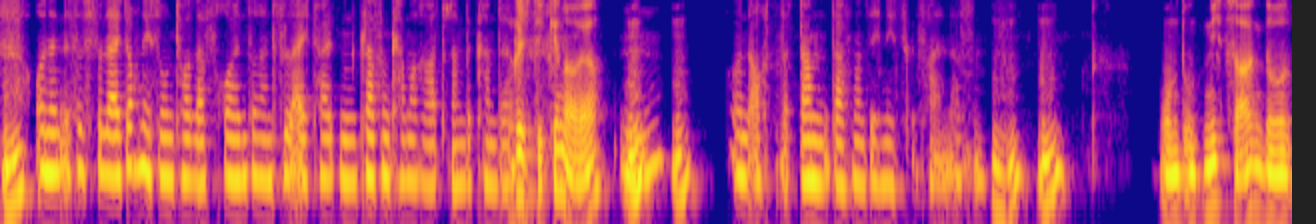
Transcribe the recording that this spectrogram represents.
Mhm. Und dann ist es vielleicht doch nicht so ein toller Freund, sondern vielleicht halt ein Klassenkamerad oder ein Bekannter. Richtig, genau, ja. Mhm. Mhm. mhm. Und auch dann darf man sich nichts gefallen lassen. Mhm, mh. Und, und nicht sagen, du,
